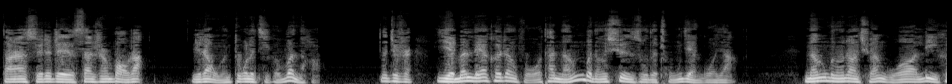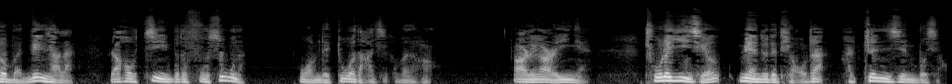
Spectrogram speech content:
当然，随着这三声爆炸，也让我们多了几个问号，那就是也门联合政府它能不能迅速的重建国家，能不能让全国立刻稳定下来，然后进一步的复苏呢？我们得多打几个问号。二零二一年，除了疫情，面对的挑战还真心不小。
